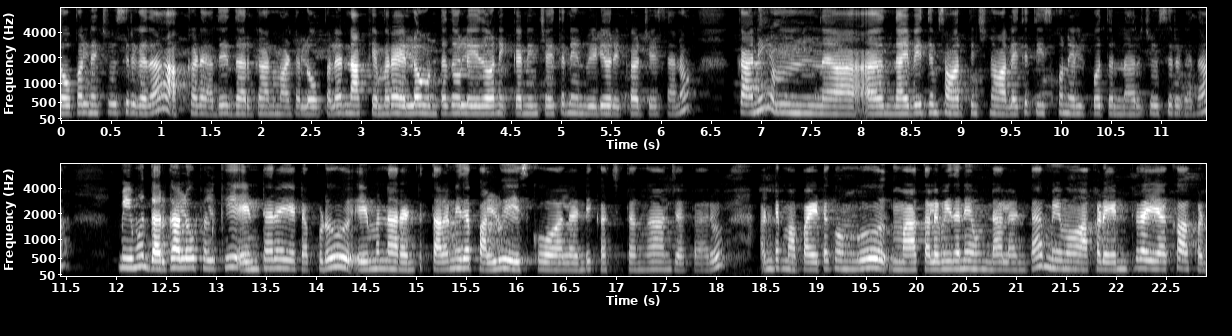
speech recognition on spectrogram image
లోపలనే చూసిరు కదా అక్కడ అదే దర్గా అనమాట లోపల. నాకు కెమెరా ఎలా ఉంటుందో లేదో అని ఇక్కడి నుంచి అయితే నేను వీడియో రికార్డ్ చేశాను. కానీ నైవేద్యం సమర్పించిన వాళ్ళైతే తీసుకొని వెళ్ళిపోతున్నారు. చూసిరు కదా. మేము దర్గా లోపలికి ఎంటర్ అయ్యేటప్పుడు ఏమన్నారంటే తల మీద పళ్ళు వేసుకోవాలండి ఖచ్చితంగా అని చెప్పారు. అంటే మా బయట కొంగు మా తల మీదనే ఉండాలంట. మేము అక్కడ ఎంటర్ అయ్యాక అక్కడ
